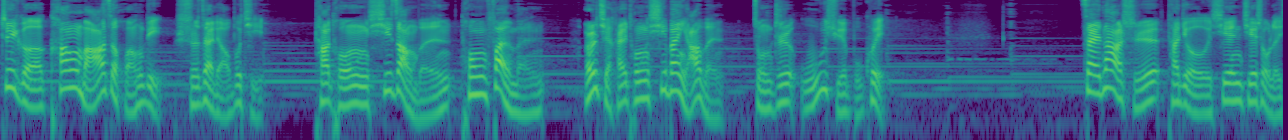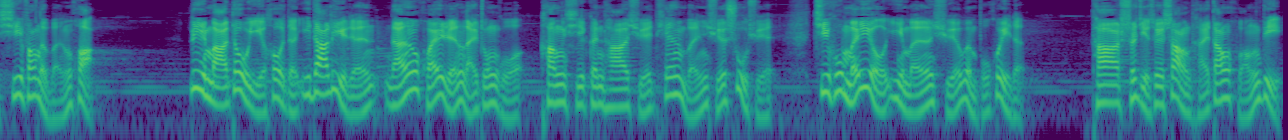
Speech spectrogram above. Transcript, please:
这个康麻子皇帝实在了不起，他通西藏文，通梵文，而且还通西班牙文，总之无学不愧。在那时，他就先接受了西方的文化。利玛窦以后的意大利人、南怀仁来中国，康熙跟他学天文学、数学，几乎没有一门学问不会的。他十几岁上台当皇帝，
